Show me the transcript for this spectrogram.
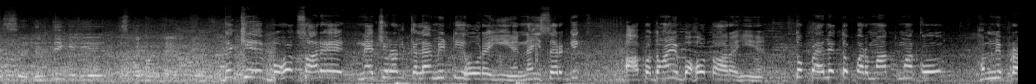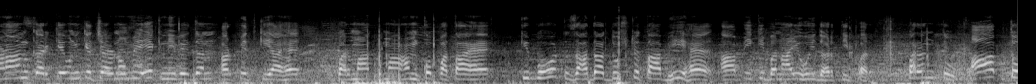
इस धरती के लिए जिसमें हम हैं? देखिए बहुत सारे नेचुरल कैलेमिटी हो रही हैं नैसर्गिक आपदाएँ बहुत आ रही हैं। तो पहले तो परमात्मा को हमने प्रणाम करके उनके चरणों में एक निवेदन अर्पित किया है। परमात्मा हमको पता है कि बहुत ज़्यादा दुष्टता भी है आप ही की बनाई हुई धरती पर। परंतु आप तो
